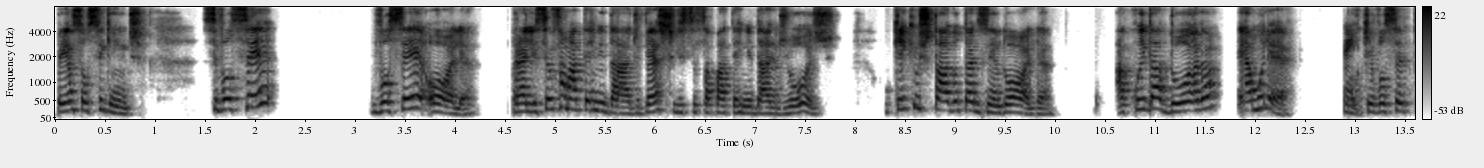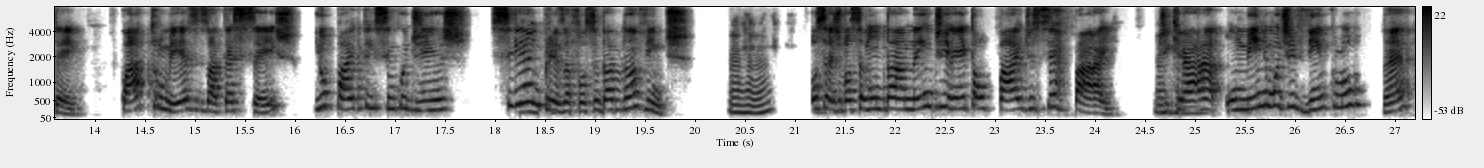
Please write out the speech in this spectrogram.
penso é o seguinte: se você você olha para a licença maternidade versus licença paternidade hoje, o que que o Estado está dizendo? Olha, a cuidadora é a mulher, Sim. porque você tem quatro meses até seis e o pai tem cinco dias. Se a empresa fosse cidadã, 20. Uhum. Ou seja, você não dá nem direito ao pai de ser pai, de uhum. criar um mínimo de vínculo, né,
